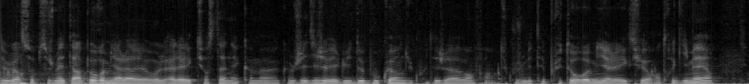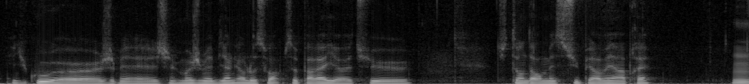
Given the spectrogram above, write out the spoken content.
de lire soir, parce que je m'étais un peu remis à la, à la lecture cette année, comme, euh, comme j'ai dit, j'avais lu deux bouquins du coup déjà avant, enfin, du coup, je m'étais plutôt remis à la lecture, entre guillemets, hein. et du coup, euh, moi, j'aimais bien lire le soir, parce que pareil, euh, tu tu t'endormais super bien après, hmm.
